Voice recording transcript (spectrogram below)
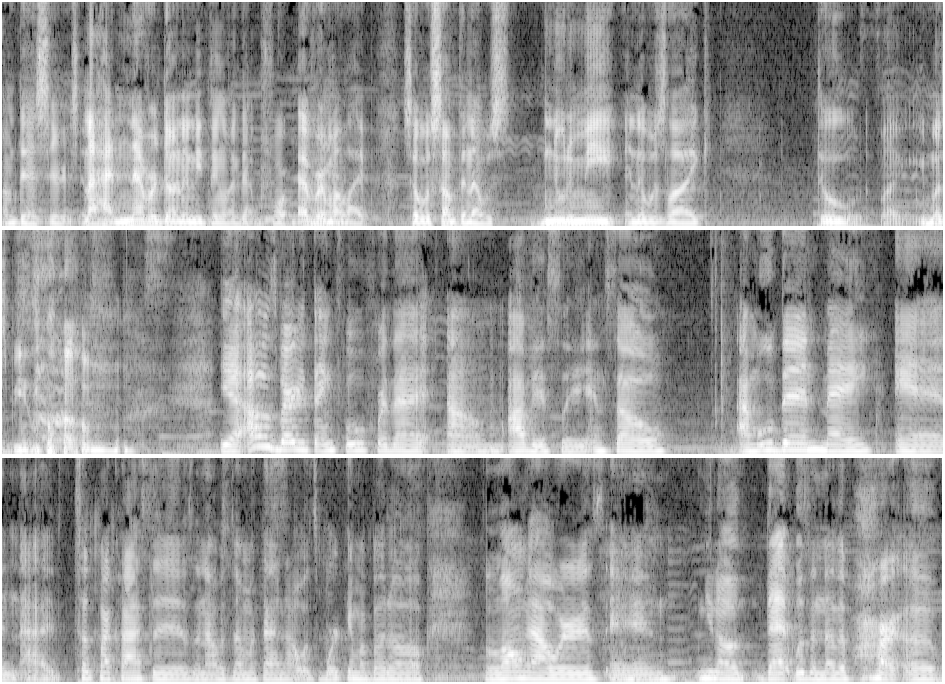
I'm dead serious. And I had never done anything like that before, ever in my life. So it was something that was new to me, and it was like, dude, like you must be in love. yeah, I was very thankful for that, um, obviously. And so I moved in May and I took my classes and I was done with that and I was working my butt off, long hours, and you know, that was another part of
